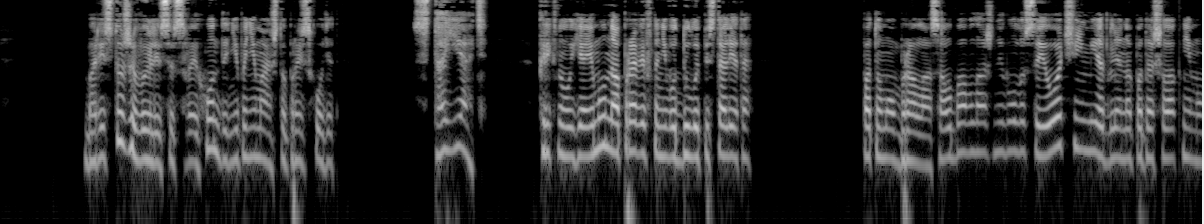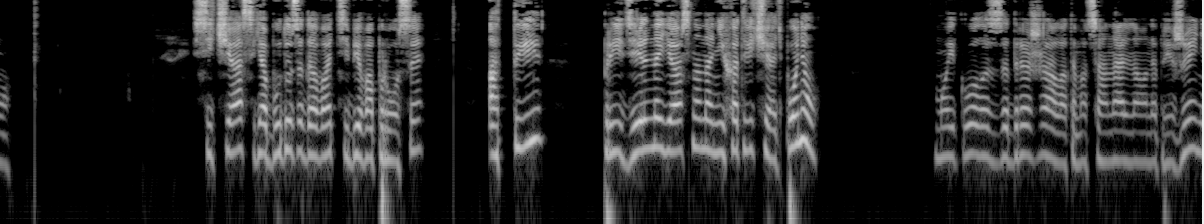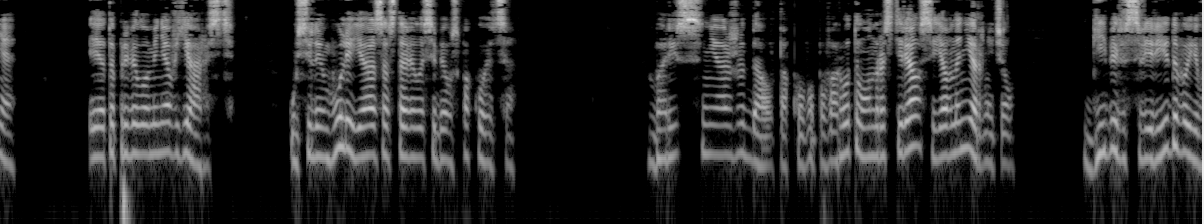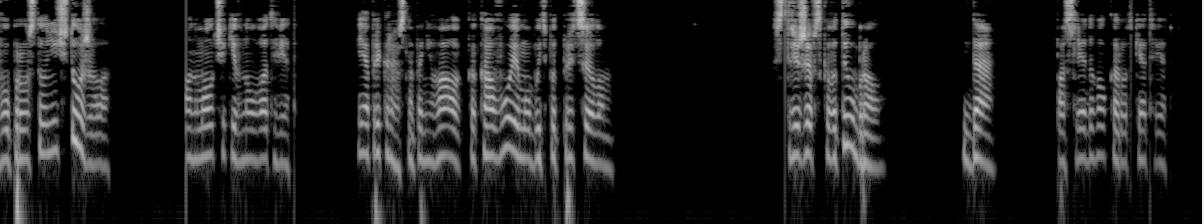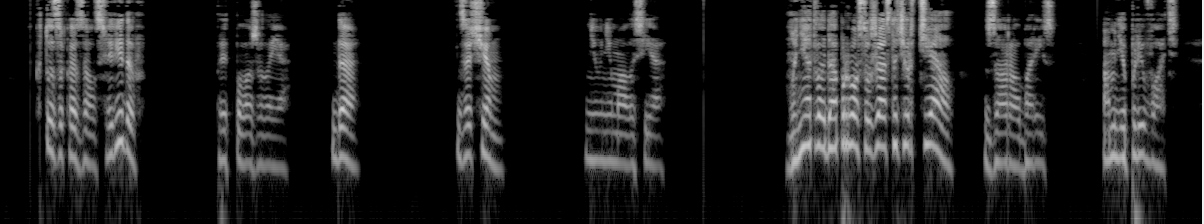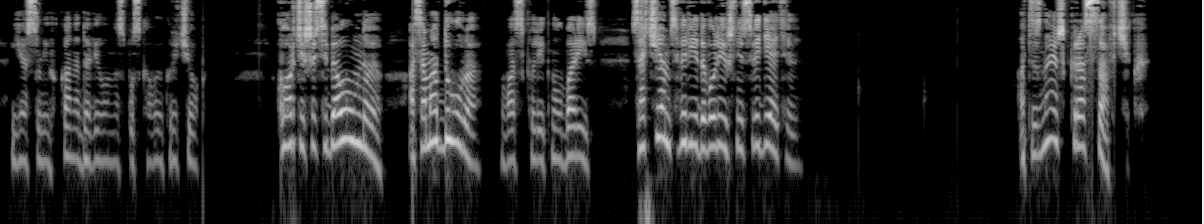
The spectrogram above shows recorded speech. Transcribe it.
Борис тоже вылез из своей Хонды, не понимая, что происходит. «Стоять!» — крикнула я ему, направив на него дуло пистолета. Потом убрала с лба влажные волосы и очень медленно подошла к нему. «Сейчас я буду задавать тебе вопросы, а ты предельно ясно на них отвечать, понял?» Мой голос задрожал от эмоционального напряжения, и это привело меня в ярость. Усилием воли я заставила себя успокоиться. Борис не ожидал такого поворота, он растерялся, явно нервничал. Гибель Свиридова его просто уничтожила. Он молча кивнул в ответ. Я прекрасно понимала, каково ему быть под прицелом. «Стрижевского ты убрал?» Да, последовал короткий ответ. Кто заказал? Свиридов? предположила я. Да. Зачем? Не унималась я. Мне твой допрос уже осточертел, заорал Борис. А мне плевать. Я слегка надавила на спусковой крючок. — Корчишь из себя умную, а сама дура! — воскликнул Борис. — Зачем Свиридову лишний свидетель? — А ты знаешь, красавчик,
